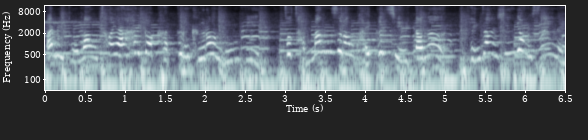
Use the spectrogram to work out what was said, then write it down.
빨리 도망쳐야 할 것 같은 그런 눈빛, 저 잔망스러운 발끝이 일단은 굉장히 신경이 쓰이네요.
